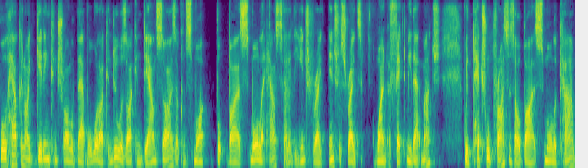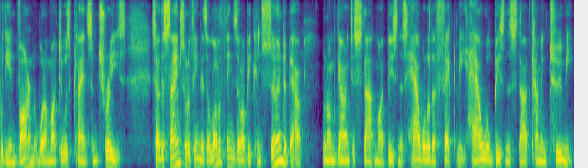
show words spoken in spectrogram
well, how can I get in control of that? Well, what I can do is I can downsize, I can smart, buy a smaller house so the interest rates won't affect me that much. With petrol prices, I'll buy a smaller car. With the environment, what I might do is plant some trees. So the same sort of thing. There's a lot of things that I'll be concerned about when I'm going to start my business. How will it affect me? How will business start coming to me?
